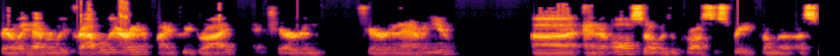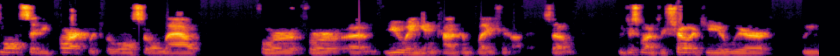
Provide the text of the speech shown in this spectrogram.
fairly heavily traveled area, Pine Tree Drive and Sheridan Sheridan Avenue. Uh, and it also is across the street from a, a, small city park, which will also allow for for uh, viewing and contemplation of it. So we just wanted to show it to you. Where we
